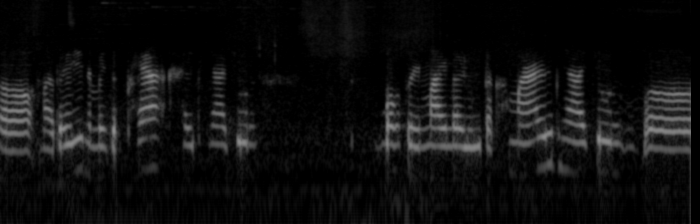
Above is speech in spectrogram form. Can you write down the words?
អឺម៉ារីអ្នកមីងចភៈហើយផ្សាយជូនបងស្រីម៉ៃនៅតាខ្មៅផ្ញើជូនអឺបងសុភ័ណ្ឌ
